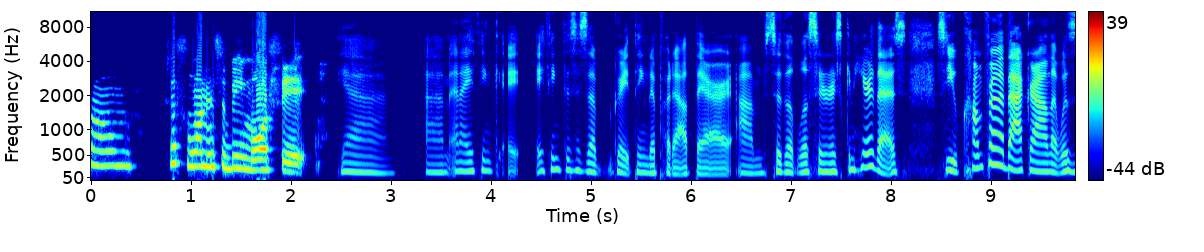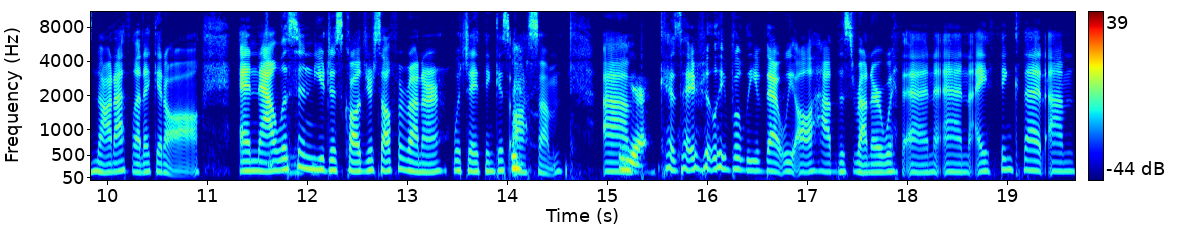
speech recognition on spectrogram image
um, just wanting to be more fit. Yeah. Um, and I think I think this is a great thing to put out there um, so that listeners can hear this. So you come from a background that was not athletic at all, and now listen, you just called yourself a runner, which I think is awesome. Um, yeah. Because I really believe that we all have this runner within, and I think that um,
